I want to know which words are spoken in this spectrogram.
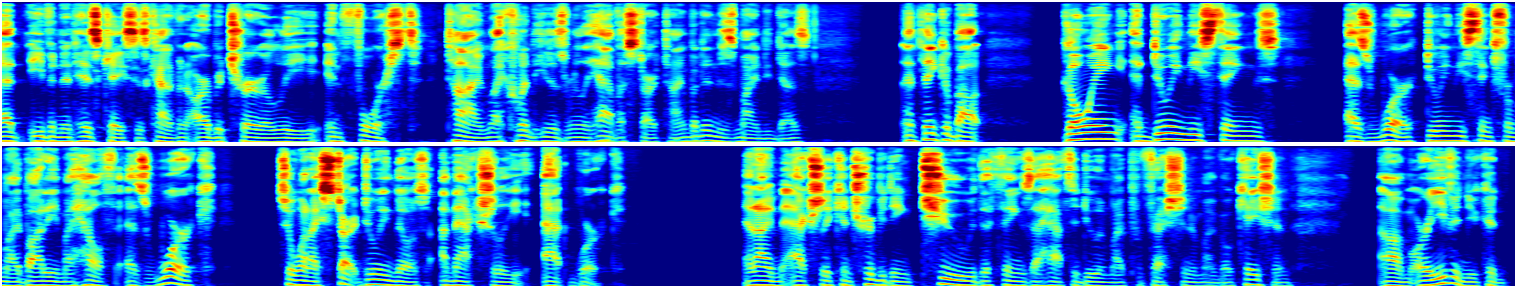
at, even in his case is kind of an arbitrarily enforced time, like when he doesn't really have a start time, but in his mind he does. And think about going and doing these things as work, doing these things for my body and my health as work. So when I start doing those, I'm actually at work and I'm actually contributing to the things I have to do in my profession and my vocation. Um, or even you could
